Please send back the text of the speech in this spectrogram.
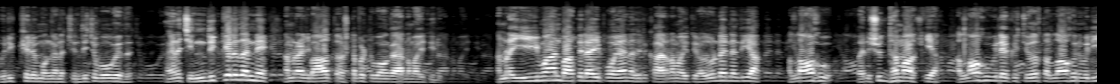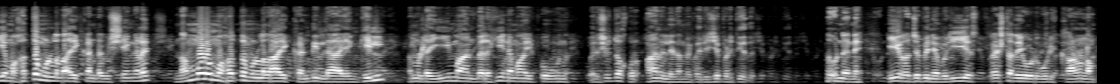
ഒരിക്കലും അങ്ങനെ ചിന്തിച്ചു പോകരുത്. അങ്ങനെ ചിന്തിക്കൽ തന്നെ നമ്മുടെ ഭാഗത്ത് നഷ്ടപ്പെട്ടു പോകാൻ കാരണമായി തീരും. നമ്മുടെ ഈമാൻ ബാത്തിലായി പോയാൽ അതിന് കാരണമായി തീരും. അതുകൊണ്ട് തന്നെ എന്ത് ചെയ്യാം? അള്ളാഹു പരിശുദ്ധമാക്കിയ അള്ളാഹുവിലേക്ക് ചേർത്ത് അള്ളാഹുവിന് വലിയ മഹത്വമുള്ളതായി കണ്ട വിഷയങ്ങളെ നമ്മളും മഹത്വമുള്ളതായി കണ്ടില്ല എങ്കിൽ നമ്മുടെ ഈമാൻ ബലഹീനമായി പോകുന്ന പരിശുദ്ധ ഖുർആാനല്ലേ നമ്മെ പരിചയപ്പെടുത്തിയത്? അതുകൊണ്ട് തന്നെ ഈ റജബിനെ വലിയ ശ്രേഷ്ഠതയോടുകൂടി കാണണം.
